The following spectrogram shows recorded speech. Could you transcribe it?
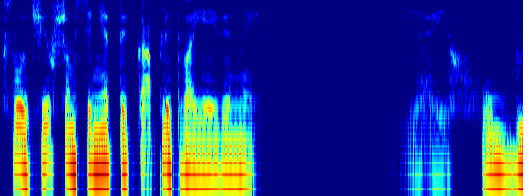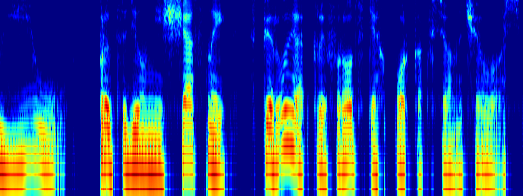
в случившемся нет и капли твоей вины». «Я их убью», — процедил несчастный, впервые открыв рот с тех пор, как все началось.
